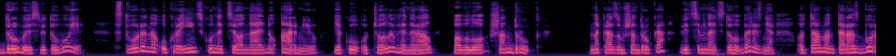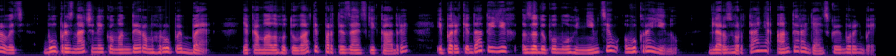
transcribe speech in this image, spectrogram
Другої світової створена Українську національну армію, яку очолив генерал Павло Шандрук. Наказом Шандрука від 17 березня отаман Тарас Боровець був призначений командиром групи Б, яка мала готувати партизанські кадри і перекидати їх за допомогою німців в Україну для розгортання антирадянської боротьби.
